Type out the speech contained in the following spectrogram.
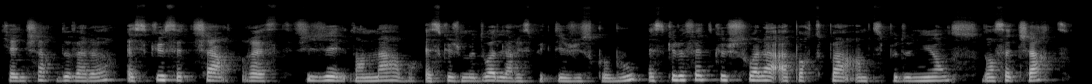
qui a une charte de valeurs. Est-ce que cette charte reste figée dans le marbre? Est-ce que je me dois de la respecter jusqu'au bout? Est-ce que le fait que je sois là apporte pas un petit peu de nuance dans cette charte?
